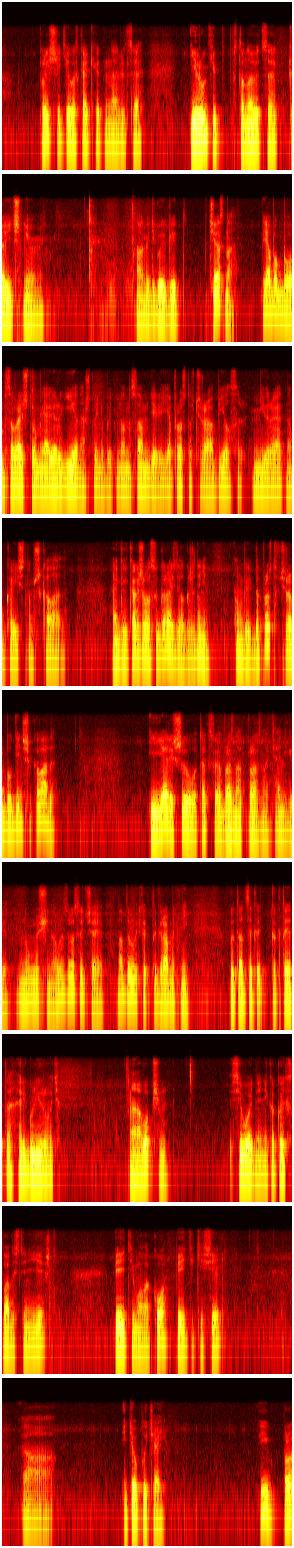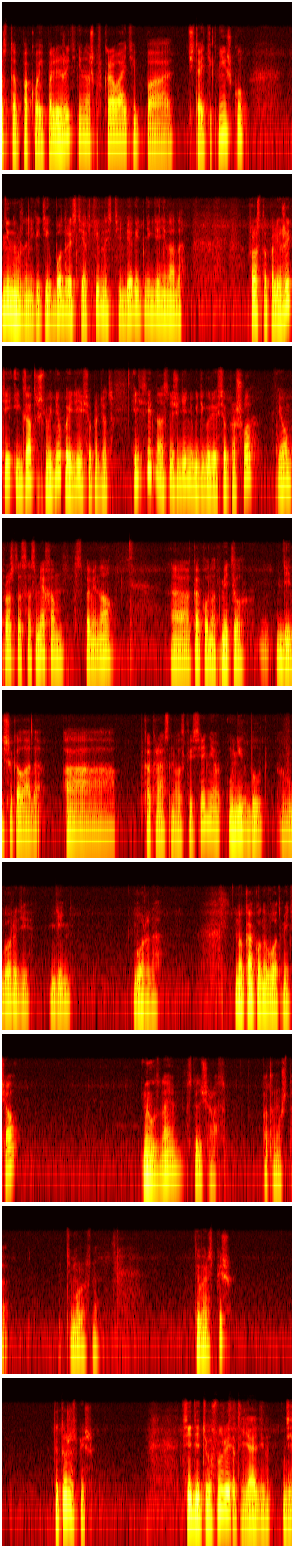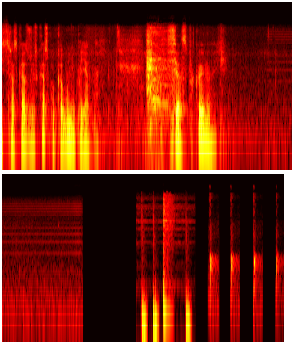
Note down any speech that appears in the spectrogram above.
прыщики выскакивают на лице, и руки становятся коричневыми. А Гадигорий говорит, честно, я мог бы вам соврать, что у меня аллергия на что-нибудь, но на самом деле я просто вчера объелся невероятным количеством шоколада. Я говорю, как же вас угораздило, гражданин? Он говорит, да просто вчера был день шоколада. И я решил вот так своеобразно отпраздновать. Они говорят, ну, мужчина, вы взрослый человек, надо быть как-то грамотней, пытаться как- как-то это регулировать. А, в общем, сегодня никаких сладостей не ешьте. Пейте молоко, пейте кисель а, и теплый чай. И просто покой. Полежите немножко в кровати, почитайте книжку. Не нужно никаких бодростей, активности, бегать нигде не надо. Просто полежите, и к завтрашнему дню, по идее, все придет. И действительно, на следующий день у Гадигория все прошло, и он просто со смехом вспоминал, э, как он отметил день шоколада. А как раз на воскресенье у них был в городе день города. Но как он его отмечал, мы узнаем в следующий раз. Потому что Тимур уснул. Ты, Варя, спишь? Ты тоже спишь? Все дети уснули, это я один здесь рассказываю сказку, кому непонятно. Все, спокойной ночи.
